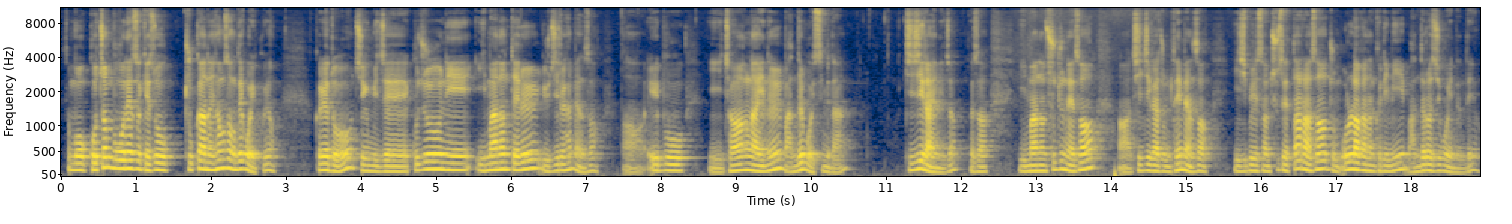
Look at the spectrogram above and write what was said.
그래서 뭐 고점 부분에서 계속 주가는 형성되고 있고요. 그래도 지금 이제 꾸준히 2만 원대를 유지를 하면서 어, 일부 이 저항 라인을 만들고 있습니다. 지지 라인이죠. 그래서 2만 원 수준에서 어, 지지가 좀 되면서 21선 추세 따라서 좀 올라가는 그림이 만들어지고 있는데요.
